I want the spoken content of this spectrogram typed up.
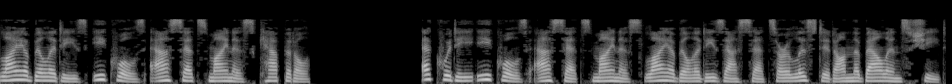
Liabilities equals assets minus capital. Equity equals assets minus liabilities. Assets are listed on the balance sheet.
